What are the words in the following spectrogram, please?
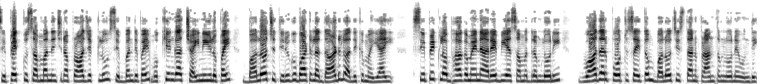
సిపెక్కు సంబంధించిన ప్రాజెక్టులు సిబ్బందిపై ముఖ్యంగా చైనీయులపై బలోచ్ తిరుగుబాటుల దాడులు అధికమయ్యాయి. సిపెక్లో భాగమైన అరేబియా సముద్రంలోని గ్వాదర్ పోర్టు సైతం బలోచిస్తాన్ ప్రాంతంలోనే ఉంది.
